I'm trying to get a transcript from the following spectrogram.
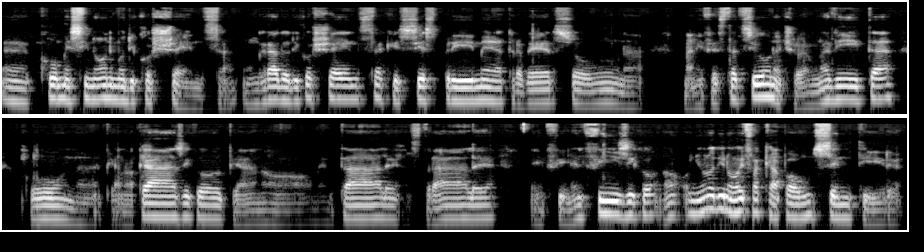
eh, come sinonimo di coscienza, un grado di coscienza che si esprime attraverso una manifestazione, cioè una vita con il piano acasico, il piano mentale, astrale e infine il fisico. No? Ognuno di noi fa capo a un sentire.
